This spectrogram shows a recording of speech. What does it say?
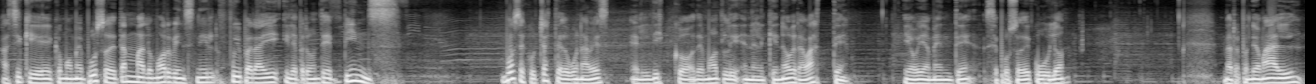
Así que como me puso de tan mal humor Vince Neil, fui para ahí y le pregunté, Vince, ¿vos escuchaste alguna vez el disco de Motley en el que no grabaste? Y obviamente se puso de culo. Me respondió mal,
